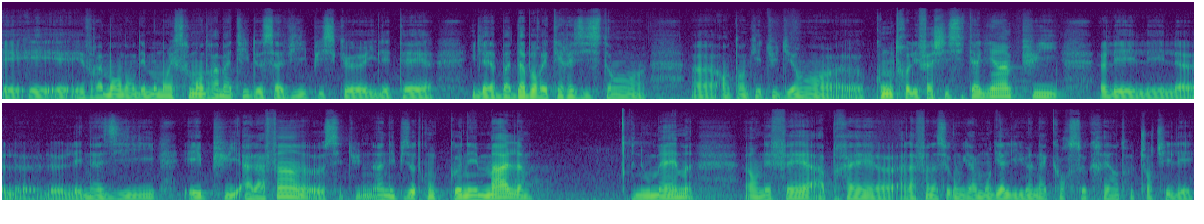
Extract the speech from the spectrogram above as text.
et, vraiment dans des moments extrêmement dramatiques de sa vie, puisqu'il il a d'abord été résistant euh, en tant qu'étudiant euh, contre les fascistes italiens, puis les, nazis, et puis à la fin, euh, c'est un épisode qu'on connaît mal nous-mêmes, En effet, après, à la fin de la Seconde Guerre mondiale, il y a eu un accord secret entre Churchill et,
